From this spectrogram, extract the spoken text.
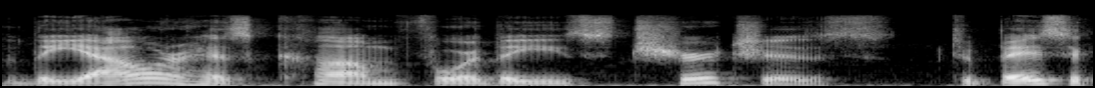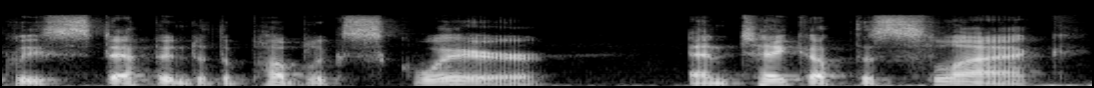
the hour has come for these churches to basically step into the public square and take up the slack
